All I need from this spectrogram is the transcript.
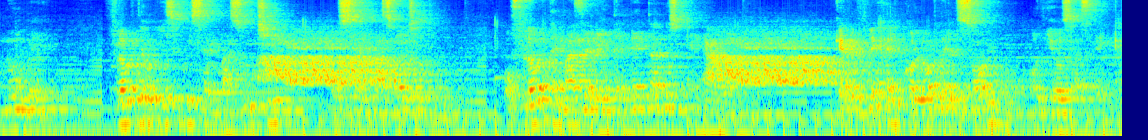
nube, flor de obispo y cempasúchil o cempasúchil o flor de más de 20 pétalos en agua, que refleja el color del sol o dios azteca.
